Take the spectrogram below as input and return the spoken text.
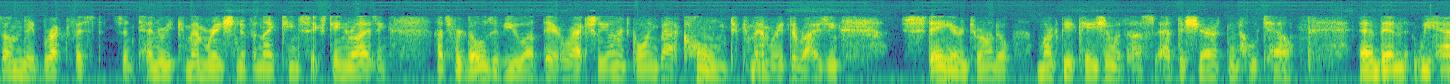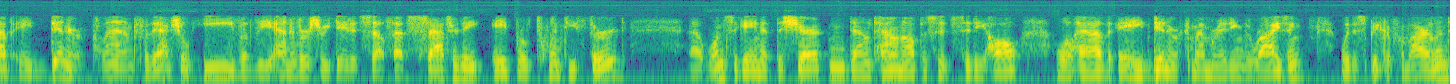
Sunday breakfast centenary commemoration of the 1916 Rising. That's for those of you out there who actually aren't going back home to commemorate the Rising. Stay here in Toronto, mark the occasion with us at the Sheraton Hotel. And then we have a dinner planned for the actual eve of the anniversary date itself. That's Saturday, April 23rd. Uh, once again at the Sheraton downtown opposite City Hall, we'll have a dinner commemorating the Rising with a speaker from Ireland.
